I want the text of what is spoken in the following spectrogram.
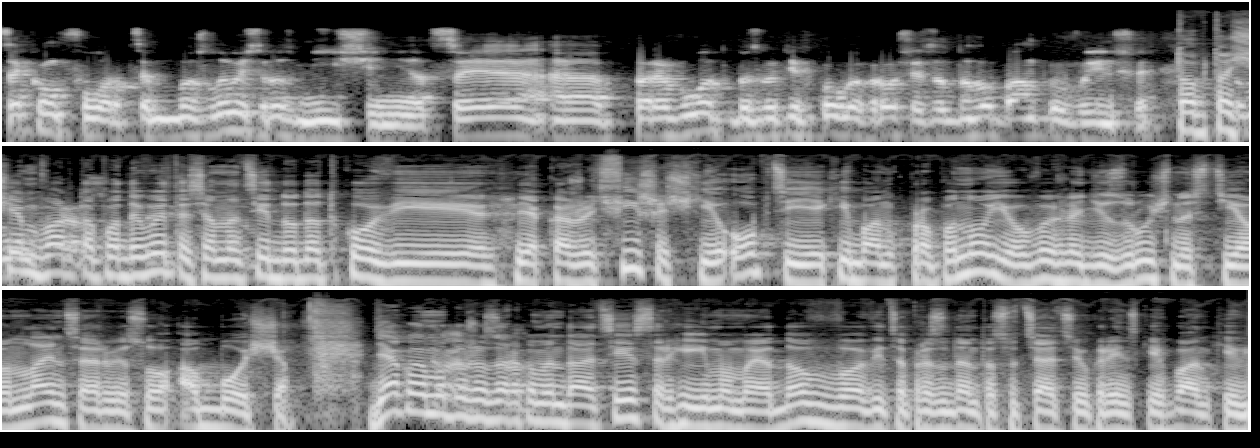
Це комфорт, це можливість розміщення, це е, перевод безготівкових грошей з одного банку в інший. Тобто, Тому чим варто подивитися на ці додаткові, як кажуть, фішечки, опції, які банк пропонує у вигляді зручності онлайн-сервісу або що. Дякуємо дуже за рекомендації. Сергій Мамедов, віце-президент Асоціації українських банків.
